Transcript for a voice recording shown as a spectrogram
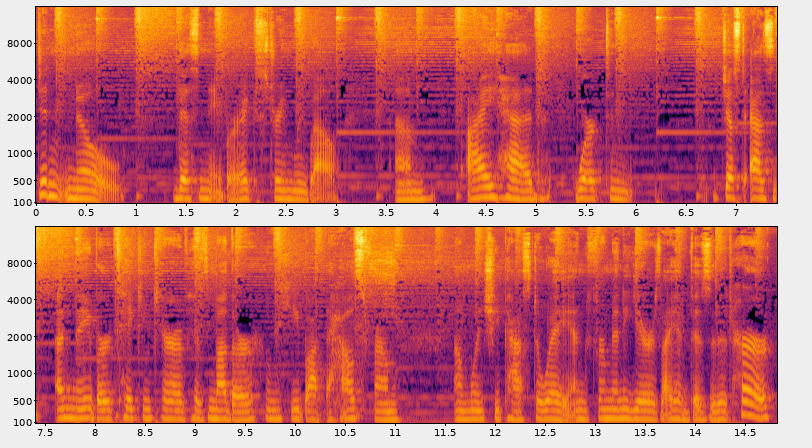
didn't know this neighbor extremely well. Um, I had worked in just as a neighbor taking care of his mother, whom he bought the house from um, when she passed away. And for many years, I had visited her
